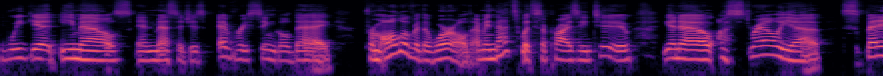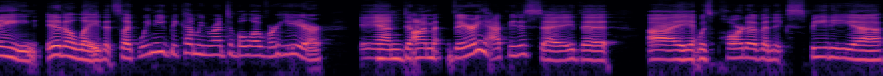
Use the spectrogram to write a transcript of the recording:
We get emails and messages every single day from all over the world. I mean, that's what's surprising too. You know, Australia, Spain, Italy, that's like, we need becoming rentable over here. And I'm very happy to say that I was part of an Expedia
